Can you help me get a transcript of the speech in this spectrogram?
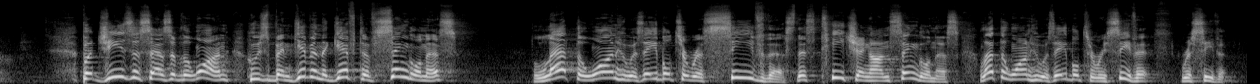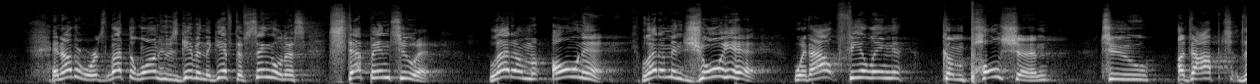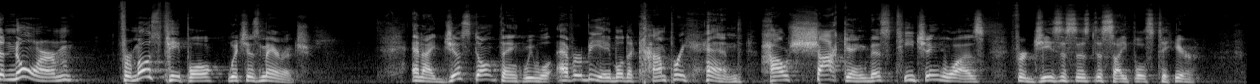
But Jesus says of the one who's been given the gift of singleness, let the one who is able to receive this, this teaching on singleness, let the one who is able to receive it, receive it. In other words, let the one who's given the gift of singleness step into it. Let him own it. Let him enjoy it without feeling compulsion to adopt the norm for most people, which is marriage. And I just don't think we will ever be able to comprehend how shocking this teaching was for Jesus' disciples to hear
